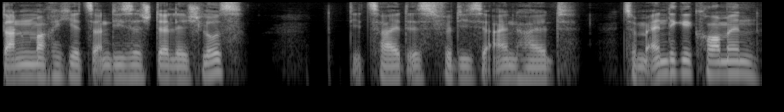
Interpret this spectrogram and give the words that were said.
dann mache ich jetzt an dieser Stelle Schluss. Die Zeit ist für diese Einheit zum Ende gekommen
